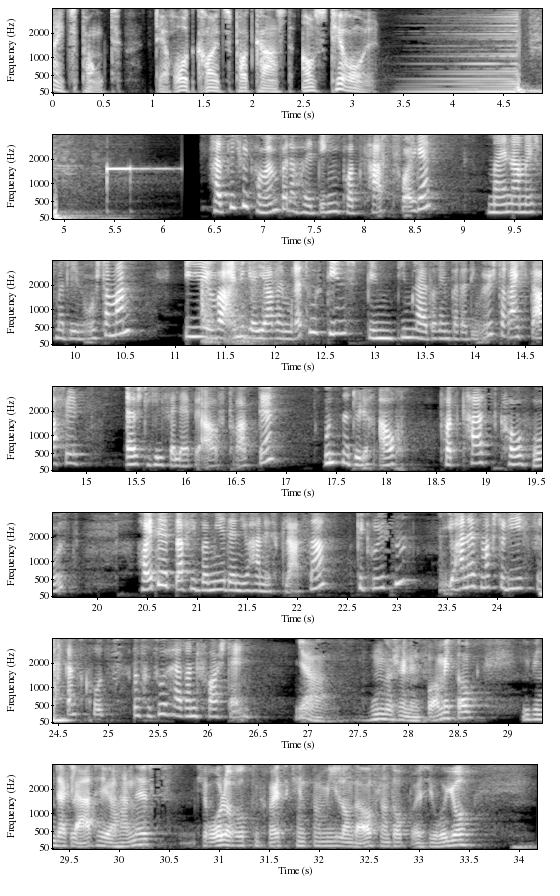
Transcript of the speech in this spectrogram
Kreizpunkt, der Rotkreuz-Podcast aus Tirol. Herzlich willkommen bei der heutigen Podcast-Folge. Mein Name ist Madeleine Ostermann. Ich war einige Jahre im Rettungsdienst, bin Teamleiterin bei der Team Österreich-Tafel, Erste Hilfe-Beauftragte und natürlich auch Podcast-Co-Host. Heute darf ich bei mir den Johannes Glaser begrüßen. Johannes, magst du die vielleicht ganz kurz unsere Zuhörern vorstellen? Ja, wunderschönen Vormittag. Ich bin der Glaser Johannes. Tiroler Roten Kreuz kennt man auf, Land ab als Jojo.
